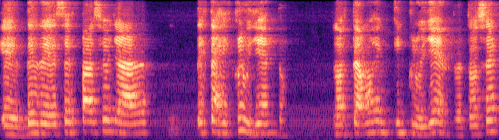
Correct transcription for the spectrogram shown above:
Eh, desde ese espacio ya te estás excluyendo, no estamos incluyendo. Entonces,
